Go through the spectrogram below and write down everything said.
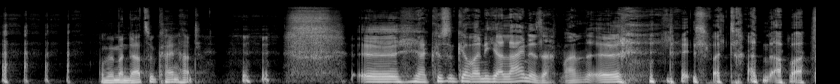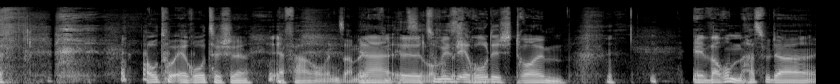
und wenn man dazu keinen hat? Äh, ja, küssen kann man nicht alleine, sagt man. Äh, da ist was dran, aber autoerotische Erfahrungen sammeln. Ja, äh, zumindest erotisch träumen. Äh, warum? Hast du da,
